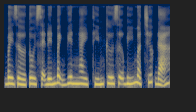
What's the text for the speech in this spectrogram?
bây giờ tôi sẽ đến bệnh viện ngay, thím cứ giữ bí mật trước đã.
